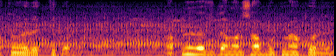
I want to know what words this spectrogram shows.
আপনারা দেখতে পারেন। আপনারা যদি আমার সাপোর্ট না করেন,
